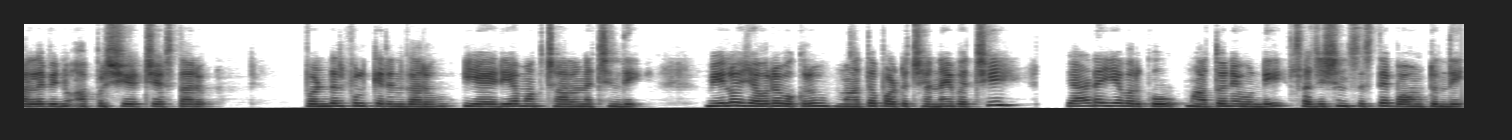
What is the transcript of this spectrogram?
పల్లవిను అప్రిషియేట్ చేస్తారు. వండర్ఫుల్ కిరణ్ గారు ఈ ఐడియా మాకు చాలా నచ్చింది. మీలో ఎవరో ఒకరు మాతో పాటు చెన్నై వచ్చి యాడ్ అయ్యే వరకు మాతోనే ఉండి సజెషన్స్ ఇస్తే బాగుంటుంది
